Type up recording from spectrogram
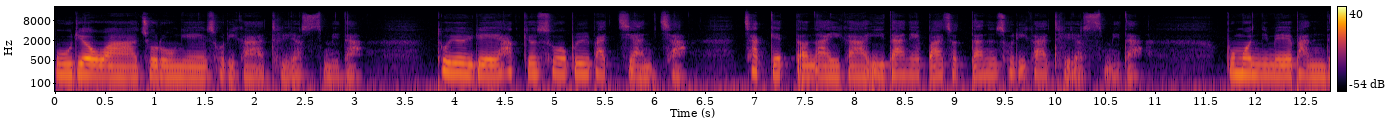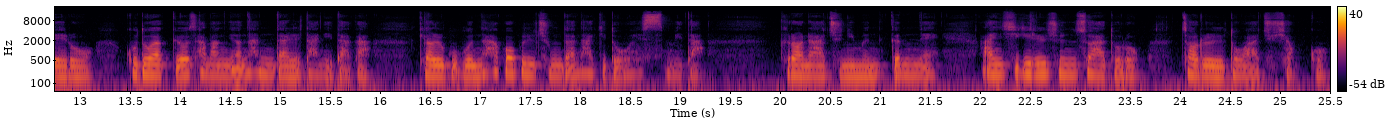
우려와 조롱의 소리가 들렸습니다. 토요일에 학교 수업을 받지 않자 찾겠던 아이가 이단에 빠졌다는 소리가 들렸습니다. 부모님의 반대로 고등학교 3학년 한 달 다니다가 결국은 학업을 중단하기도 했습니다. 그러나 주님은 끝내 안식일을 준수하도록 저를 도와주셨고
